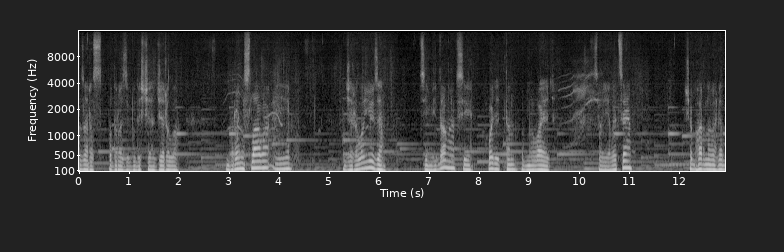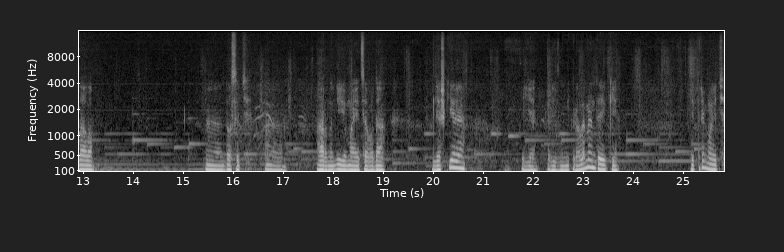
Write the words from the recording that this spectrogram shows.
Зараз по дорозі буде ще джерело Броніслава і джерело Юзя. Всім відомо, всі ходять там, обмивають своє лице, щоб гарно виглядало. Е, Досить е, гарну дію має ця вода для шкіри. Є різні мікроелементи, які підтримують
